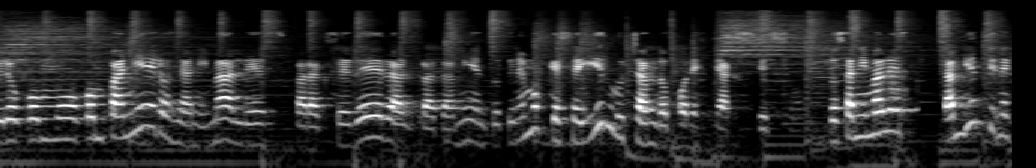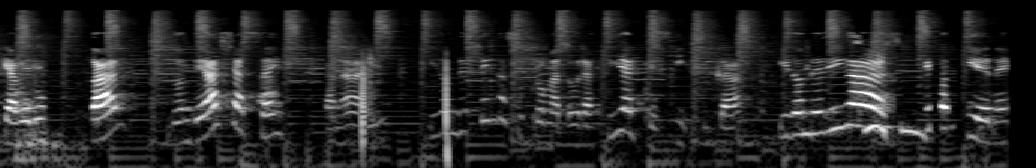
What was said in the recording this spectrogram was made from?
pero como compañeros de animales, para acceder al tratamiento, tenemos que seguir luchando por este acceso. Los animales también tiene que haber un lugar donde haya de cannabis y donde tenga su cromatografía específica y donde diga qué contiene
